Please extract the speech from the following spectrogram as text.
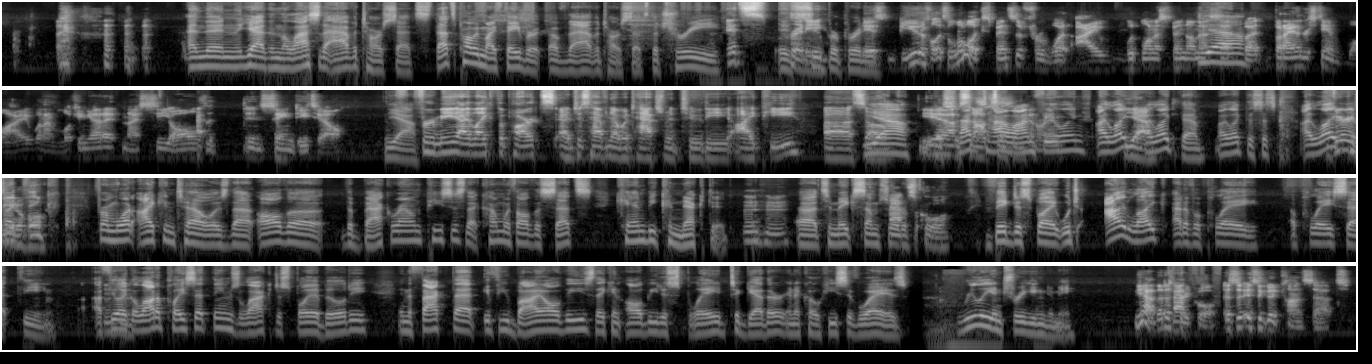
And then yeah, then the last of the Avatar sets. That's probably my favorite of the Avatar sets. The tree. It's is pretty. super pretty. It's beautiful. It's a little expensive for what I would want to spend on that yeah. set, but but I understand why when I'm looking at it and I see all the insane detail. Yeah. For me, I like the parts. I just have no attachment to the IP. Uh, so yeah, yeah, that's how I'm feeling. I like, yeah. I like them. I like the system. I like because I think from what I can tell is that all the the background pieces that come with all the sets can be connected mm-hmm. uh, to make some sort That's of cool big display, which I like out of a play a play set theme. I feel mm-hmm. like a lot of playset themes lack displayability, and the fact that if you buy all these, they can all be displayed together in a cohesive way is really intriguing to me. Yeah, that is pretty cool. It's a, it's a good concept.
